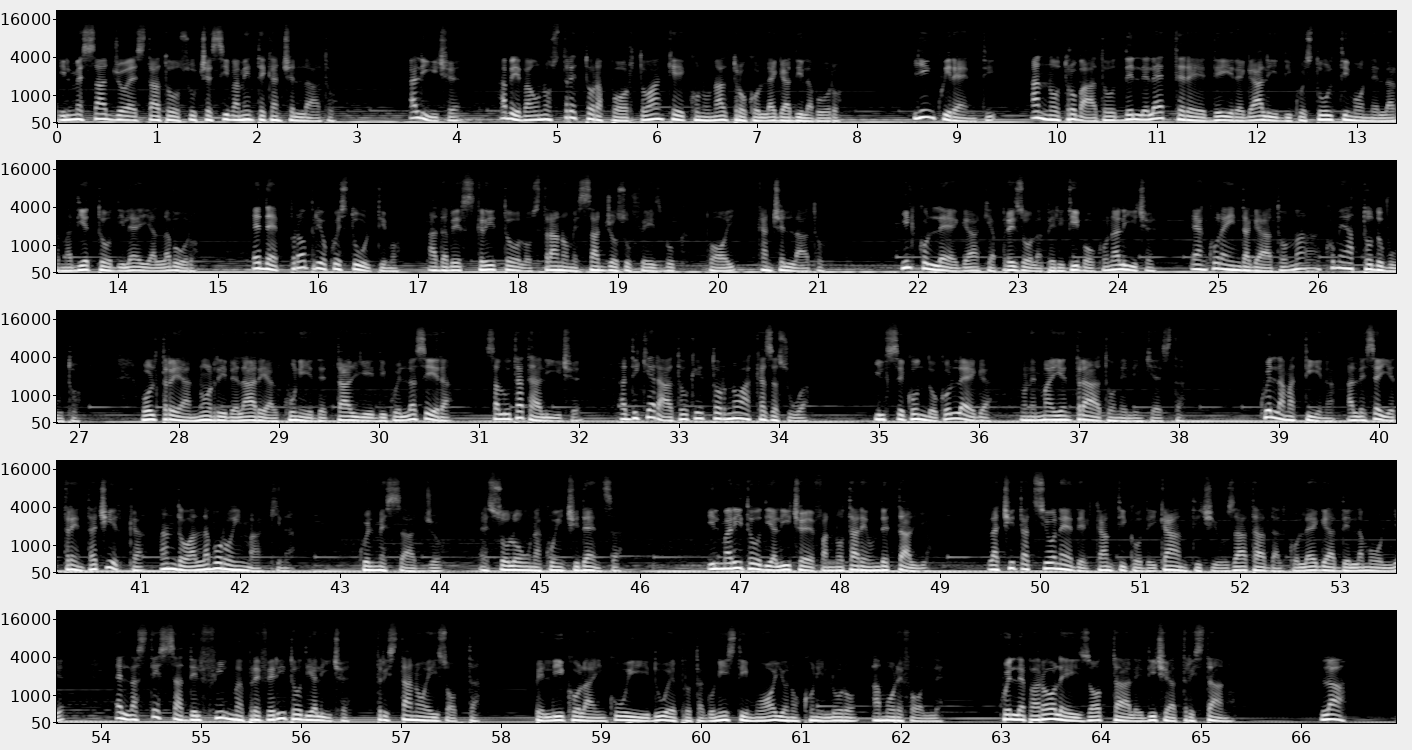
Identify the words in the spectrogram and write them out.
Il messaggio è stato successivamente cancellato. Alice aveva uno stretto rapporto anche con un altro collega di lavoro. Gli inquirenti hanno trovato delle lettere e dei regali di quest'ultimo nell'armadietto di lei al lavoro ed è proprio quest'ultimo ad aver scritto lo strano messaggio su Facebook, poi cancellato. Il collega che ha preso l'aperitivo con Alice è ancora indagato, ma come atto dovuto. Oltre a non rivelare alcuni dettagli di quella sera, salutata Alice ha dichiarato che tornò a casa sua. Il secondo collega non è mai entrato nell'inchiesta. Quella mattina, alle 6.30 circa, andò al lavoro in macchina. Quel messaggio è solo una coincidenza? Il marito di Alice fa notare un dettaglio. La citazione del Cantico dei Cantici usata dal collega della moglie è la stessa del film preferito di Alice, Tristano e Isotta, pellicola in cui i due protagonisti muoiono con il loro amore folle. Quelle parole Isotta le dice a Tristano. Là,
